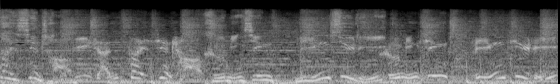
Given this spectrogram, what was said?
在现场，依然在现场，和明星零距离，和明星零距离。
